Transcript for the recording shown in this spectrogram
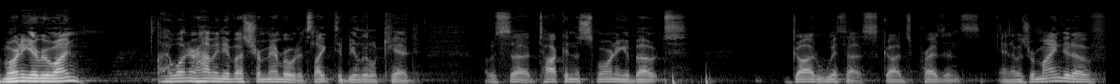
Good morning, everyone. I wonder how many of us remember what it's like to be a little kid. I was uh, talking this morning about God with us, God's presence, and I was reminded of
